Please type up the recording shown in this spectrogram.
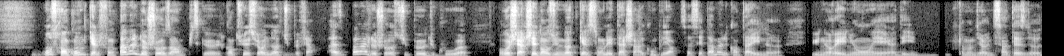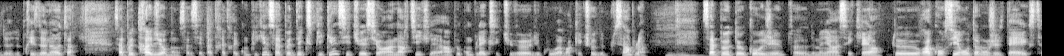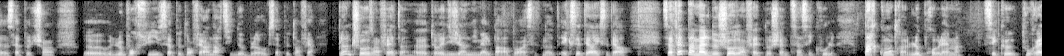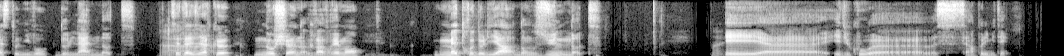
on se rend compte qu'elles font pas mal de choses, hein, puisque quand tu es sur une note, tu peux faire as- pas mal de choses. Tu peux du coup euh, rechercher dans une note quelles sont les tâches à accomplir. Ça, c'est pas mal quand tu as une, une réunion et des, comment dire, une synthèse de, de- de prise de notes. Ça peut te traduire, bon, ça c'est pas très très compliqué. Ça peut t'expliquer si tu es sur un article un peu complexe et que tu veux du coup avoir quelque chose de plus simple. Ça peut te corriger de manière assez claire, te raccourcir ou t'allonger le texte, ça peut te euh, le poursuivre, ça peut t'en faire un article de blog, ça peut t'en faire plein de choses en fait, euh, te rédiger un email par rapport à cette note, etc., etc. Ça fait pas mal de choses en fait Notion, ça c'est cool. Par contre, le problème, c'est que tout reste au niveau de la note. C'est-à-dire Ah, que Notion va vraiment mettre de l'IA dans une note. Ouais. Et, euh, et du coup, euh, c'est un peu limité.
